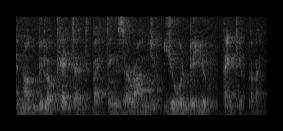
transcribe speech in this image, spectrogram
and not be located by things around you. You will be you. Thank you. Bye bye.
